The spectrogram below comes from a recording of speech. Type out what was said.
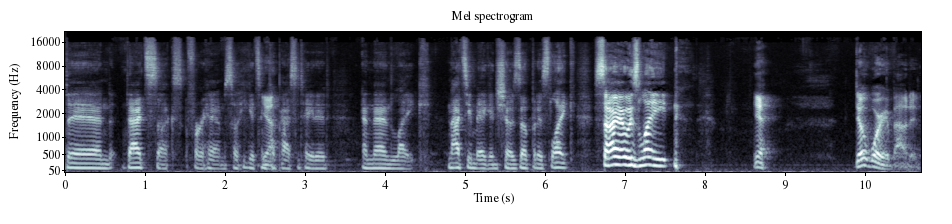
then that sucks for him. So he gets Yeah. incapacitated, and then like Nazi Megan shows up and it's like, "Sorry, I was late." Yeah, don't worry about it.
